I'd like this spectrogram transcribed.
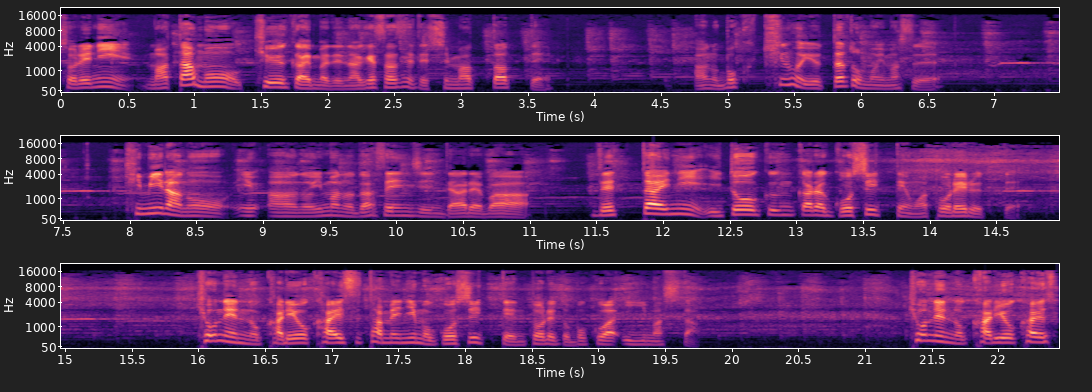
それに、またも9回まで投げさせてしまったって、あの、僕昨日言ったと思います？君らの、あの、今の打線陣であれば、絶対に伊藤君から5失点は取れるって。去年の借りを返すためにも5失点取れと僕は言いました。去年の借りを返す、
